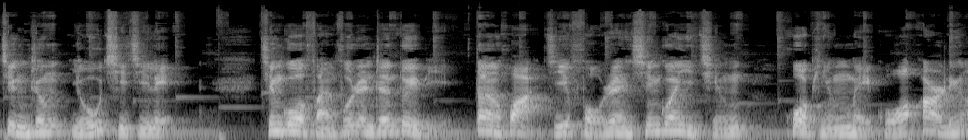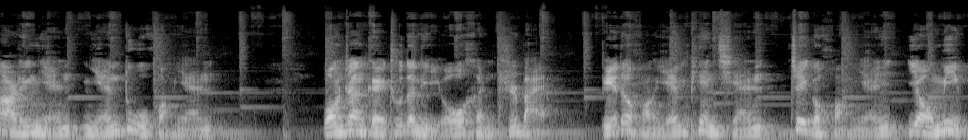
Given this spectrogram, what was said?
竞争尤其激烈。经过反复认真对比，淡化及否认新冠疫情获评美国2020年年度谎言。网站给出的理由很直白：别的谎言骗钱，这个谎言要命。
